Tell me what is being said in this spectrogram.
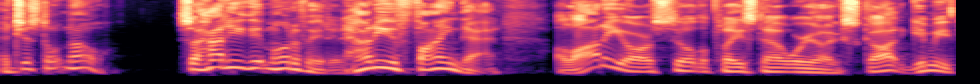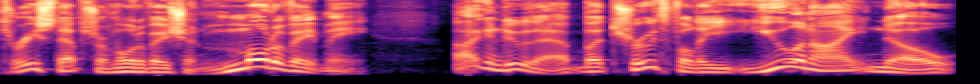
I just don't know. So how do you get motivated? How do you find that? A lot of you are still at the place now where you're like, Scott, give me three steps for motivation. Motivate me. I can do that. But truthfully, you and I know,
